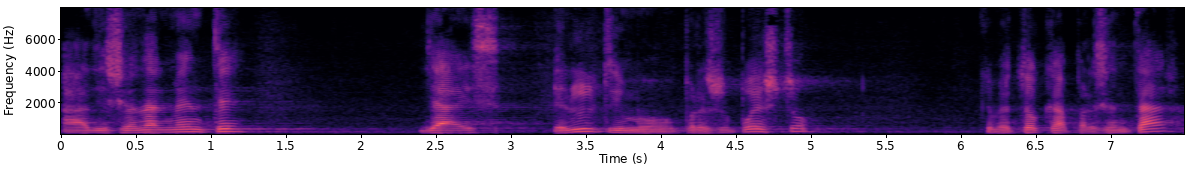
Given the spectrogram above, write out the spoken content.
adicionalmente, ya es el último presupuesto que me toca presentar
